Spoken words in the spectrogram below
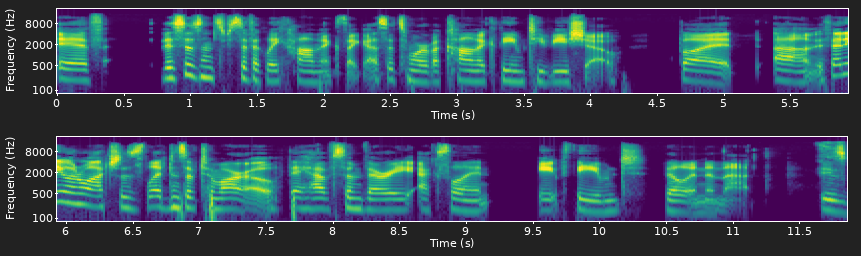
if this isn't specifically comics, I guess it's more of a comic themed TV show. But um, if anyone watches Legends of Tomorrow, they have some very excellent ape themed villain in that. is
